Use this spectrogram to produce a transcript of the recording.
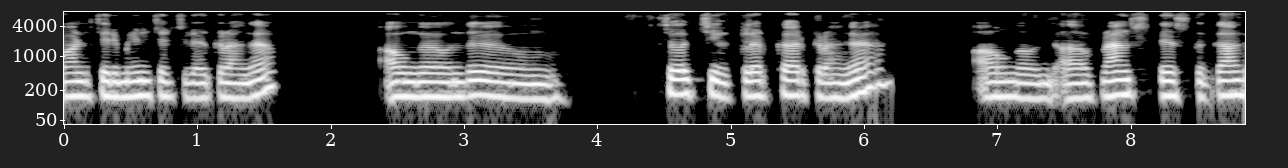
பாண்டிச்சேரி மெயின் சர்ச்சில் இருக்கிறாங்க. அவங்க வந்து சர்ச் கிளர்க்காக இருக்கிறாங்க. அவங்க வந்து பிரான்ஸ் தேசத்துக்காக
